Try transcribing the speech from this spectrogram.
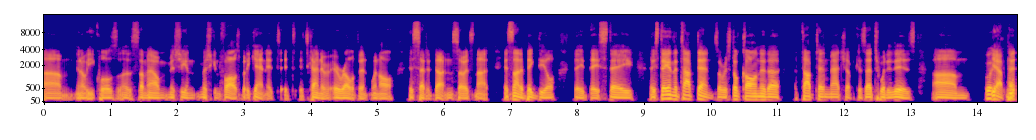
um, you know, equals uh, somehow Michigan Michigan falls. But again, it's it's it's kind of irrelevant when all is said and done. So it's not it's not a big deal. They they stay they stay in the top ten. So we're still calling it a, a top ten matchup because that's what it is. Um, But Yeah, one-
